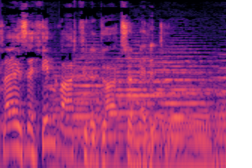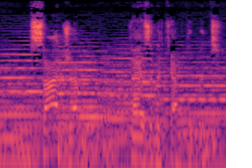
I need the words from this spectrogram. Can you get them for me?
plays a hymn-like legato melody. The side drum plays an accompaniment.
